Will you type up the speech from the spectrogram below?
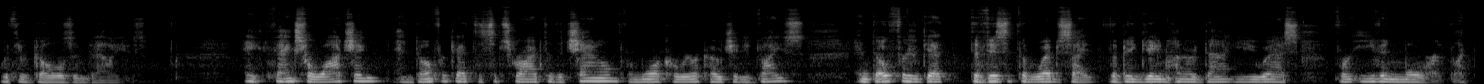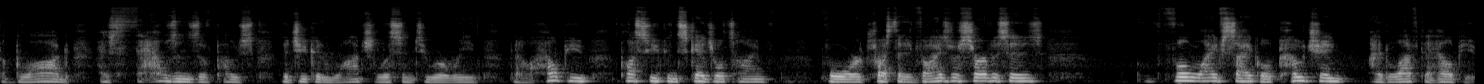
with your goals and values. Hey, thanks for watching, and don't forget to subscribe to the channel for more career coaching advice. And don't forget to visit the website, thebiggamehunter.us, for even more. Like the blog has thousands of posts that you can watch, listen to, or read that'll help you. Plus, you can schedule time for trusted advisor services, full life cycle coaching. I'd love to help you.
